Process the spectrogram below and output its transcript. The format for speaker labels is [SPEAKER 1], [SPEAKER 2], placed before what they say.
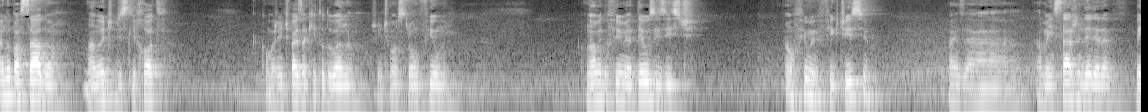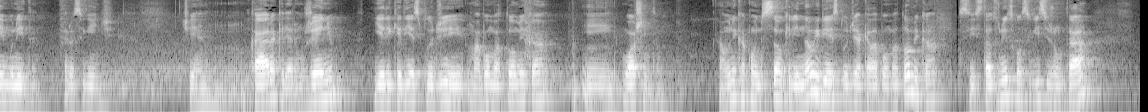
[SPEAKER 1] Ano passado, na noite de Slichot, como a gente faz aqui todo ano, a gente mostrou um filme. O nome do filme é Deus Existe. É um filme fictício, mas a, a mensagem dele era bem bonita. Era o seguinte: tinha um cara que ele era um gênio e ele queria explodir uma bomba atômica em Washington. A única condição que ele não iria explodir aquela bomba atômica se Estados Unidos conseguisse juntar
